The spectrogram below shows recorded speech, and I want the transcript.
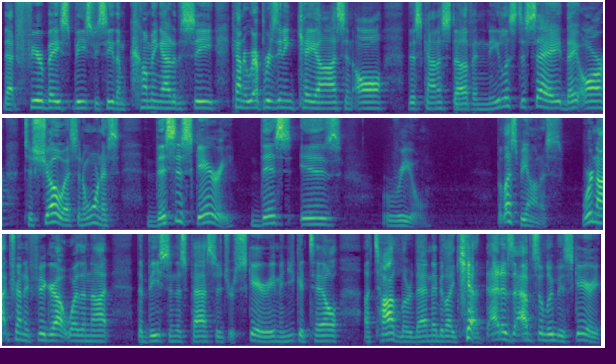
that fear based beast, we see them coming out of the sea, kind of representing chaos and all this kind of stuff. And needless to say, they are to show us and warn us this is scary, this is real. But let's be honest, we're not trying to figure out whether or not the beasts in this passage are scary. I mean, you could tell a toddler that and they'd be like, yeah, that is absolutely scary.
